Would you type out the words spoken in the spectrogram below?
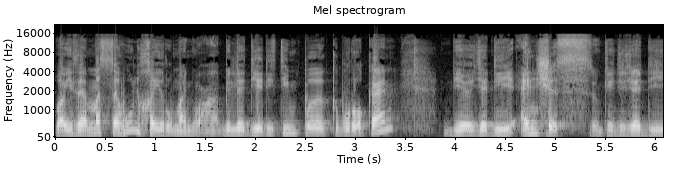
wa idza massahu alkhairu manua. Bila dia ditimpa keburukan dia jadi anxious. Mungkin dia jadi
